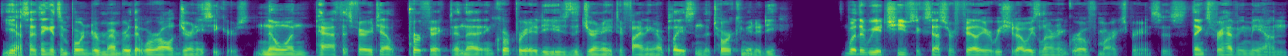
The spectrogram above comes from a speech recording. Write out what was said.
Yes, I think it's important to remember that we're all journey seekers. No one path is fairy tale perfect, and that incorporated to use the journey to finding our place in the Torr community. Whether we achieve success or failure, we should always learn and grow from our experiences. Thanks for having me on.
